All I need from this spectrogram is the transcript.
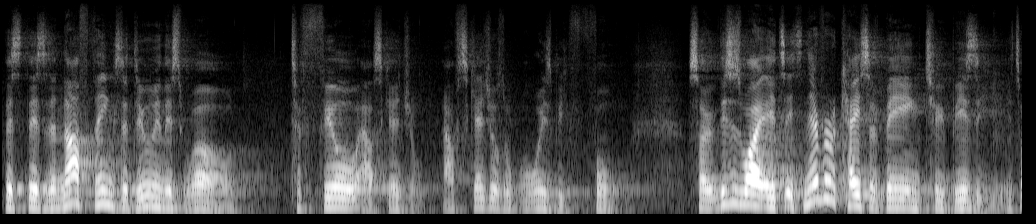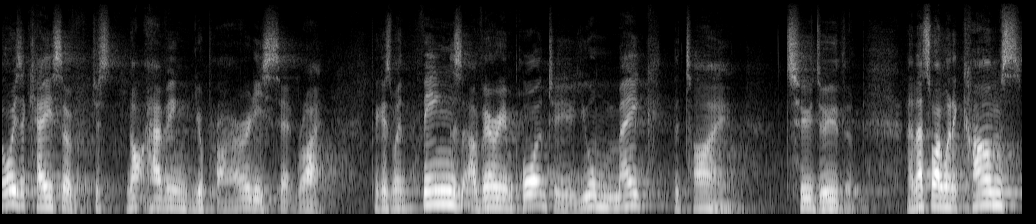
There's, there's enough things to do in this world to fill our schedule. Our schedules will always be full. So, this is why it's, it's never a case of being too busy. It's always a case of just not having your priorities set right. Because when things are very important to you, you'll make the time to do them. And that's why when it comes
